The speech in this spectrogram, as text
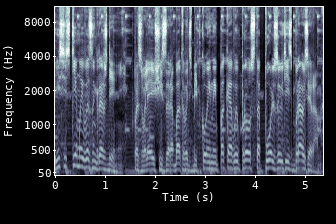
и системой вознаграждений, позволяющий зарабатывать биткоины, пока вы просто пользуетесь браузером.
